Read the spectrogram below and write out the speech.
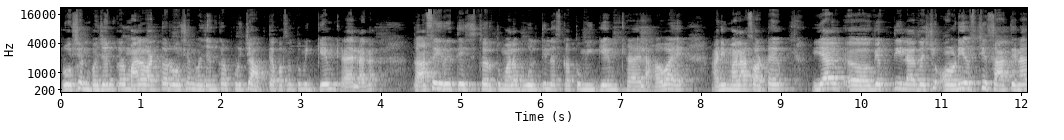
रोशन भजनकर मला वाटतं रोशन भजनकर पुढच्या हप्त्यापासून तुम्ही गेम खेळायला लागा. तर असंही रितेश सर तुम्हाला बोलतीलच का तुम्ही गेम खेळायला हवा आहे आणि मला असं वाटतं या व्यक्तीला जशी ऑडियन्सची साथ आहे ना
